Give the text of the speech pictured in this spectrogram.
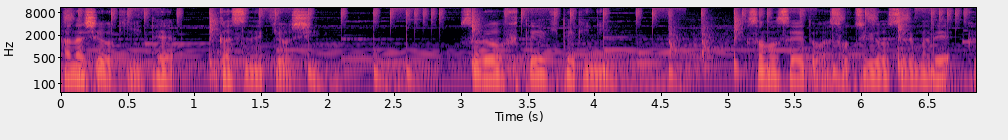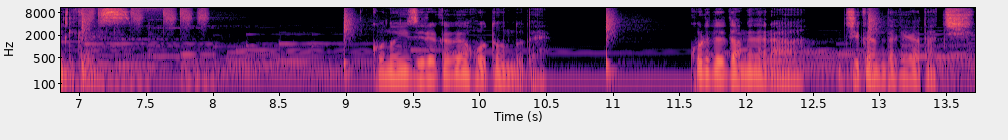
話を聞いてガス抜きをしそれを不定期的にその生徒が卒業するまで繰り返す。このいずれかがほとんどでこれでダメなら時間だけが経ち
